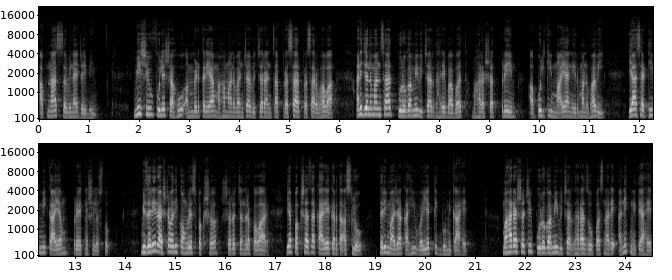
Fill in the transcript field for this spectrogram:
आपणास सविनाय जय भीम. मी शिव फुले शाहू आंबेडकर या महामानवांच्या विचारांचा प्रसार प्रसार व्हावा आणि जनमानसात पुरोगामी विचारधारेबाबत महाराष्ट्रात प्रेम आपुलकी माया निर्माण व्हावी यासाठी मी कायम प्रयत्नशील असतो. मी जरी राष्ट्रवादी काँग्रेस पक्ष शरदचंद्र पवार या पक्षाचा कार्यकर्ता असलो तरी माझ्या काही वैयक्तिक भूमिका आहेत. महाराष्ट्राची पुरोगामी विचारधारा जोपासणारे अनेक नेते आहेत.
